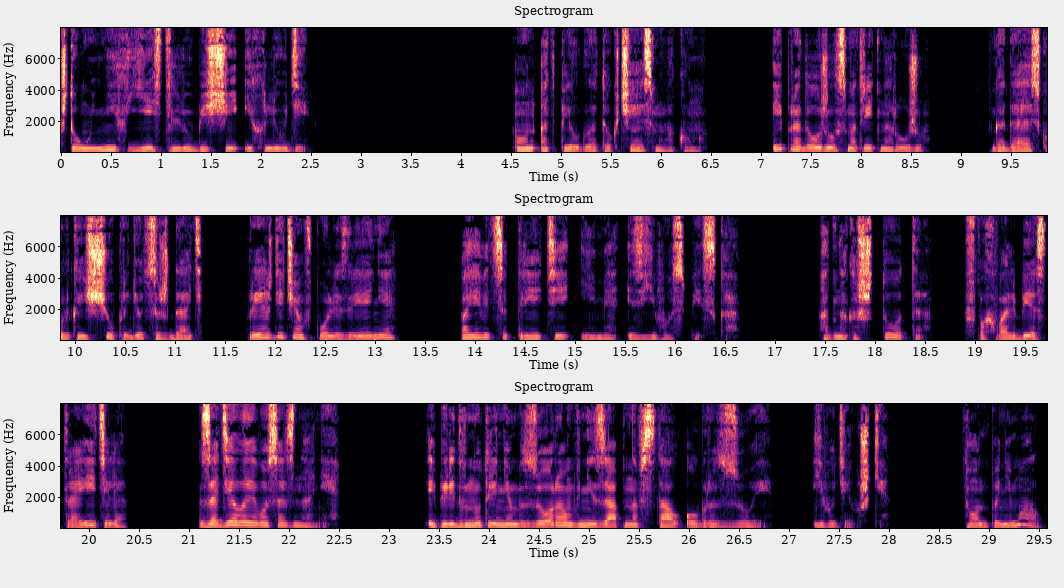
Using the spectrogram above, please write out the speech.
что у них есть любящие их люди. Он отпил глоток чая с молоком и продолжил смотреть наружу, гадая, сколько еще придется ждать, прежде чем в поле зрения появится третье имя из его списка. Однако что-то в похвальбе строителя задело его сознание, и перед внутренним взором внезапно встал образ Зои, его девушки. Он понимал,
